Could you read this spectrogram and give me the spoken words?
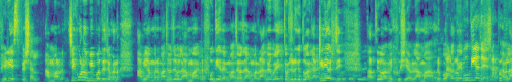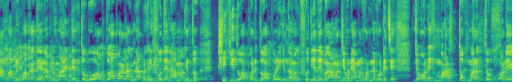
ভেরি স্পেশাল আমার যে কোনো বিপদে যখন আমি আমার মাঝে মাঝে বলে আম্মা একটা ফু দিয়ে দেন। মাঝে মাঝে আমার রাগ হয়ে "এই, তোর জন্য কি দোয়া গাঠি নিয়ে আসছে? তাতেও আমি খুশি। আমি আম্মা আপনি বকা দেন। আমি দিয়ে আম্মা আপনি বকা দেন আপনি মায়ের দেন তবুও দোয়া পড়া লাগবে না আপনি খালি ফু দেন। আম্মা কিন্তু ঠিকই দোয়া পড়ে দোয়া পড়ে কিন্তু আমাকে ফু দিয়ে দেয়। এবং আমার জীবনে এমন ঘটনা ঘটেছে যে অনেক মারাত্মক মারাত্মক অনেক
